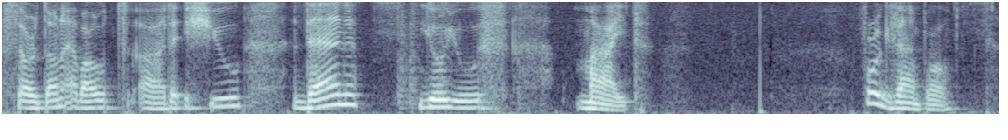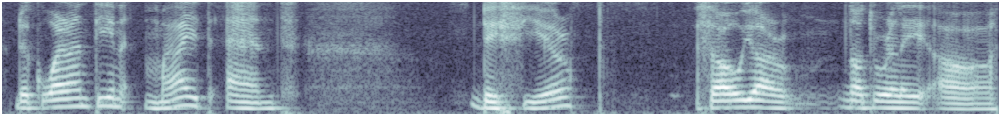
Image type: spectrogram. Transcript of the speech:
certain about uh, the issue, then you use might. For example, the quarantine might end this year, so you are not really uh,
